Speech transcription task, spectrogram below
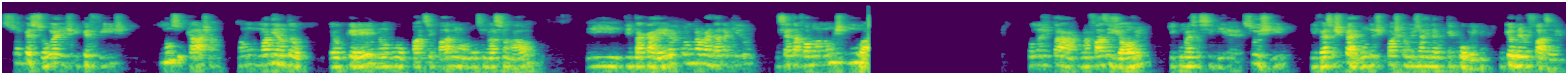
são pessoas e perfis que não se encaixam. Então, não adianta eu eu querer, não vou participar de uma multinacional e tentar carreira, quando na verdade aquilo, de certa forma, não me estimular. Quando a gente está na fase jovem, que começa a seguir, é, surgir diversas perguntas quais caminhos ainda deve percorrer, né? o que eu devo fazer.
